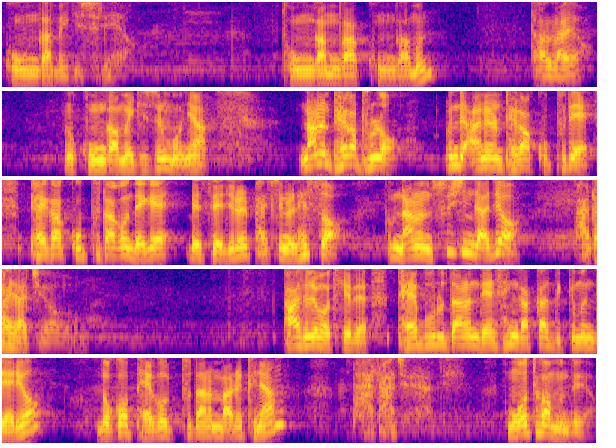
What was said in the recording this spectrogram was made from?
공감의 기술이에요. 동감과 공감은 달라요. 공감의 기술은 뭐냐? 나는 배가 불러. 근데 아내는 배가 고프대. 배가 고프다고 내게 메시지를 발신을 했어. 그럼 나는 수신자죠? 받아야죠. 받으려면 어떻게 해야 돼? 배부르다는 내 생각과 느낌은 내려 놓고 배고프다는 말을 그냥 받아줘야 돼. 그럼 어떻게 하면 돼요?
